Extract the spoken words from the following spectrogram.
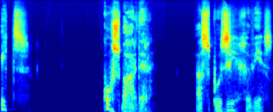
Iets kosbaarder as poesie gewees.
